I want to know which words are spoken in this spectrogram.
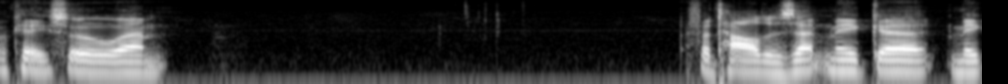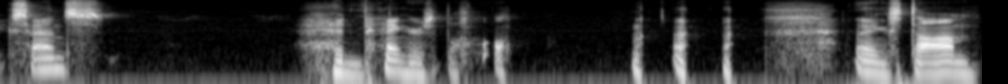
Okay, so um, Fatal, does that make uh, make sense? Headbangers ball. Thanks, Tom.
